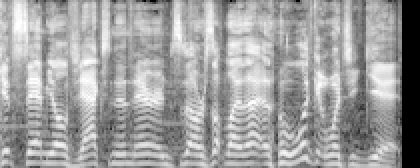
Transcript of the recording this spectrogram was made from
get Samuel Jackson in there and or something like that, and look at what you get.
